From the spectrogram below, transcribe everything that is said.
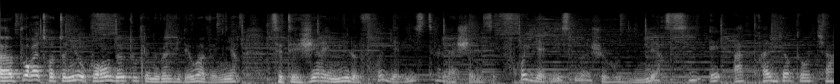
euh, pour être tenu au courant de toutes les nouvelles vidéos à venir. C'était Jérémy le frugaliste, la chaîne c'est Frugalisme, je vous dis merci et à très bientôt, ciao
